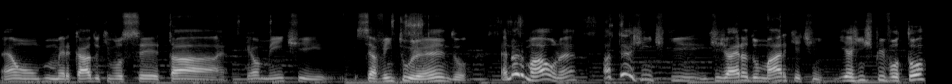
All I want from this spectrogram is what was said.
é um mercado que você está realmente se aventurando. É normal, né? Até a gente que, que já era do marketing e a gente pivotou,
